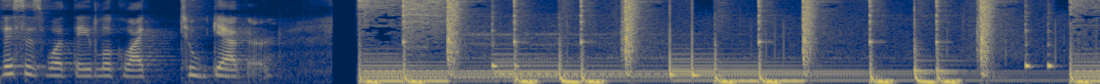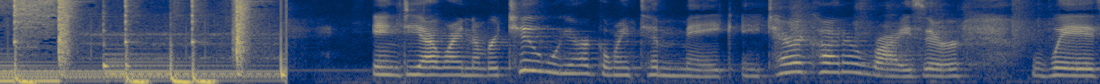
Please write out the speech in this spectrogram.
this is what they look like together. In DIY number two, we are going to make a terracotta riser with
